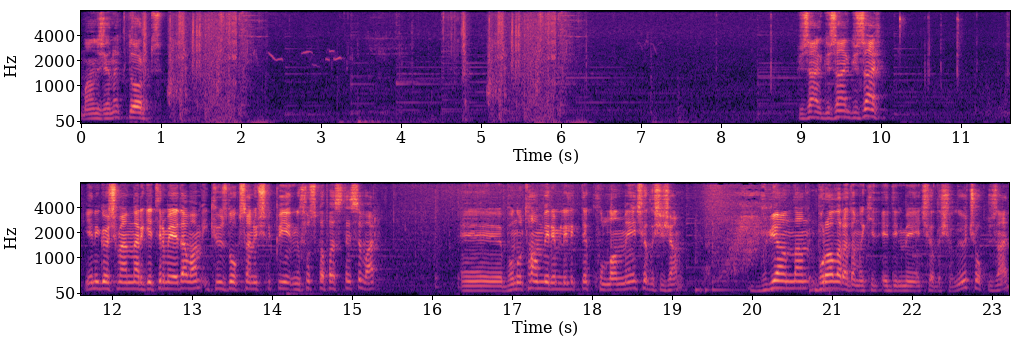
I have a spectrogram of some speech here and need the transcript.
Mancınık 4. Güzel güzel güzel. Yeni göçmenler getirmeye devam. 293'lük bir nüfus kapasitesi var. Ee, bunu tam verimlilikte kullanmaya çalışacağım. Bu yandan buralara da edilmeye çalışılıyor. Çok güzel.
